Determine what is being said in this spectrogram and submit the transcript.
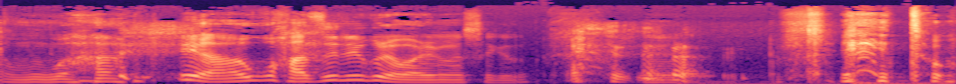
あもう、あれ、顎外れるぐらい割れましたけど。う んえっと、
